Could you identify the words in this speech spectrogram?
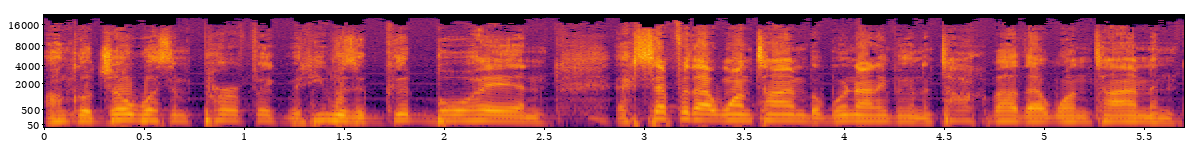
Uncle Joe wasn't perfect, but he was a good boy, and except for that one time, but we're not even going to talk about that one time. And,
